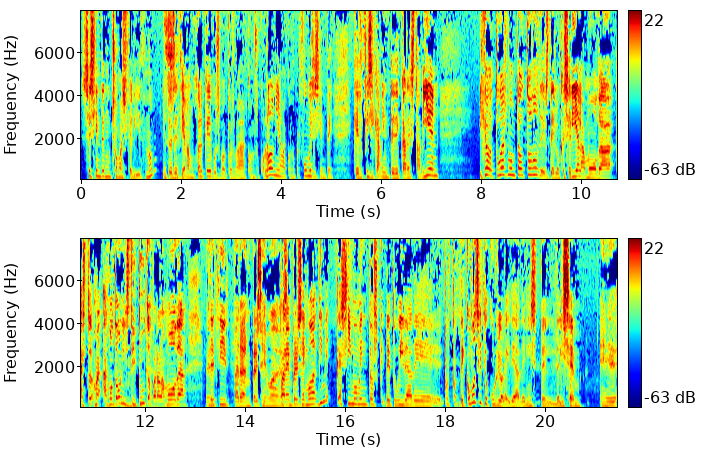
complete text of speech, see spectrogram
se siente mucho más feliz, ¿no? Y entonces decía, la mujer que pues, va- pues va con su colonia, va con su perfume, se siente que físicamente de cara está bien. Y claro, tú has montado todo desde lo que sería la moda, has, montado un instituto para la moda, es decir... Para empresa y moda. Para sí. empresa y moda. Dime casi momentos de tu vida de, pues, de cómo se te ocurrió la idea del, del ISEM. Eh,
